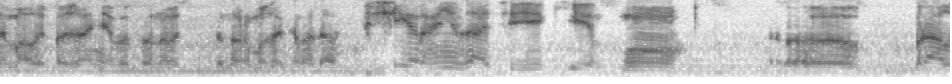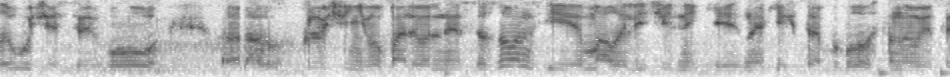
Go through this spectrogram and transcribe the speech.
Не мали бажання виконувати цю норму законодавства. Всі організації, які е, брали участь у е, включенні в опалювальний сезон і мали лічильники, на яких треба було встановити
